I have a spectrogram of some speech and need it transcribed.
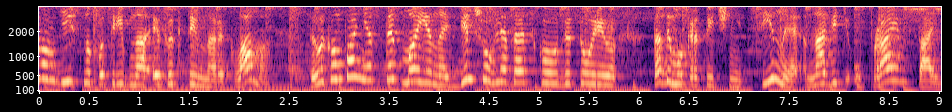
вам дійсно потрібна ефективна реклама, телекомпанія Степ має найбільшу глядацьку аудиторію та демократичні ціни навіть у прайм тайм.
